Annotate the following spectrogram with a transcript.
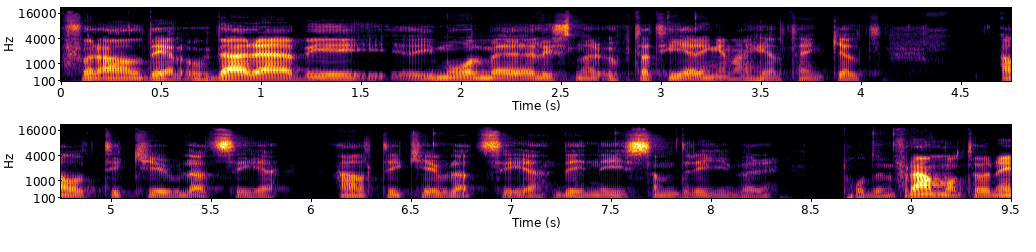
för all del. Och där är vi i mål med lyssnaruppdateringarna helt enkelt. Alltid kul att se. Alltid kul att se. Det är ni som driver podden framåt hörni.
